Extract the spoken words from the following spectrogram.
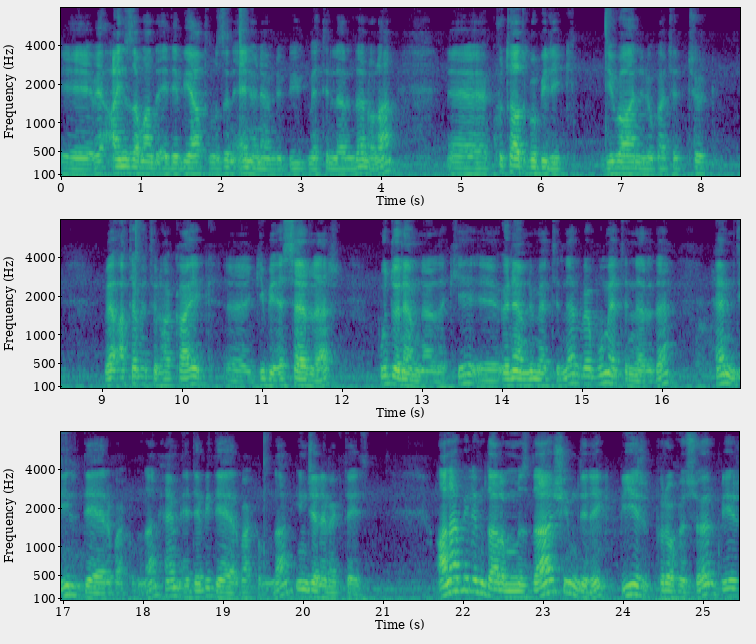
e, ve aynı zamanda edebiyatımızın en önemli büyük metinlerinden olan e, Kutad Gubilik, Divani Lugatet Türk ve Atefetül Hakaik e, gibi eserler bu dönemlerdeki e, önemli metinler ve bu metinleri de hem dil değeri bakımından hem edebi değer bakımından incelemekteyiz. Ana bilim dalımızda şimdilik bir profesör, bir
